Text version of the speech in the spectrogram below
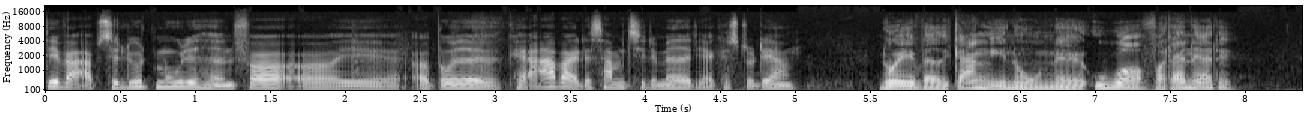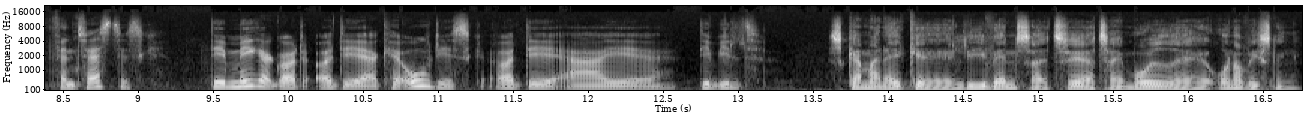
Det var absolut muligheden for at, øh, at både kan arbejde samtidig med, at jeg kan studere. Nu har I været i gang i nogle øh, uger. Hvordan er det? Fantastisk. Det er mega godt, og det er kaotisk, og det er, øh, det er vildt. Skal man ikke øh, lige vende sig til at tage imod øh, undervisning?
